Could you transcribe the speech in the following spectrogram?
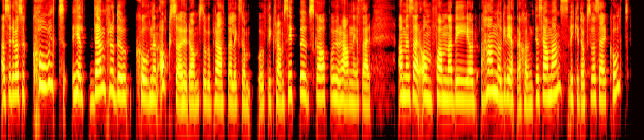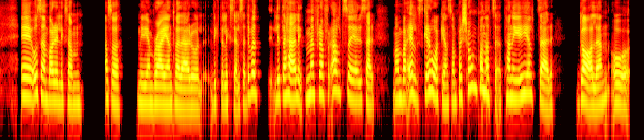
Alltså det var så coolt, helt, den produktionen också, hur de stod och pratade liksom, och fick fram sitt budskap och hur han är så här, ja, men så här, omfamnar det. Och han och Greta sjöng tillsammans, vilket också var så här coolt. Eh, och sen var det liksom, alltså Miriam Bryant var där och Victor Leksell, det var lite härligt. Men framför allt så är det så här, man bara älskar Håkan som person på något sätt. Han är ju helt så här galen och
